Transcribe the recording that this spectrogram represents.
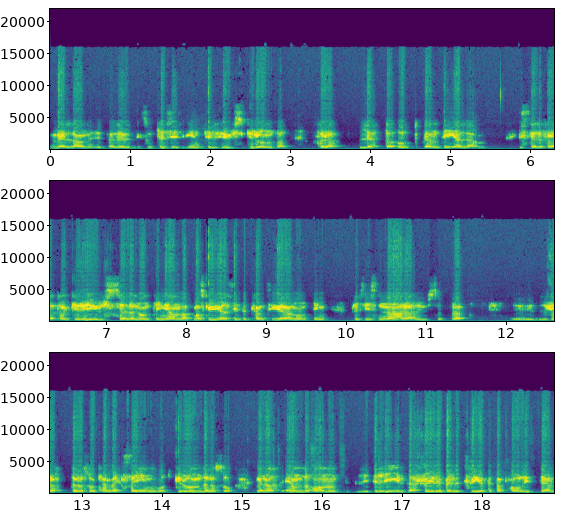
mellan, eller liksom precis intill husgrunden för att lätta upp den delen istället för att ha grus eller någonting annat. Man ska ju helst inte plantera någonting precis nära huset för att rötter och så kan växa in mot grunden och så. Men att ändå ha något, lite liv där så är det väldigt trevligt att ha lite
